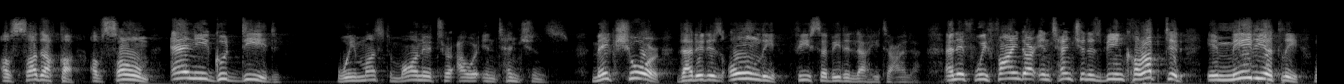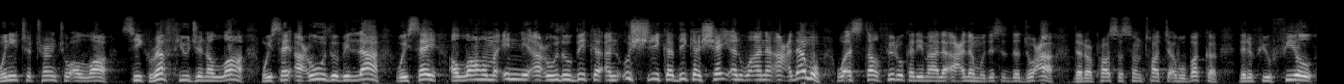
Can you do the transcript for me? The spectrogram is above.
of sadaqah, of saum, any good deed, we must monitor our intentions. Make sure that it is only fi sabilillahi ta'ala. And if we find our intention is being corrupted, immediately we need to turn to Allah, seek refuge in Allah. We say, A'udhu billah. We say, Allahumma inni a'udhu bika an ushrika bika shay'an wa ana a'lamu wa astaghfiruka lima la a'lamu. This is the dua that our Prophet taught to Abu Bakr. That if you feel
